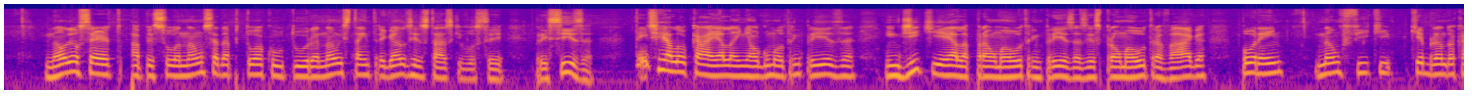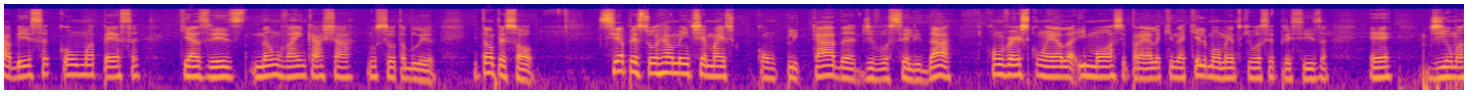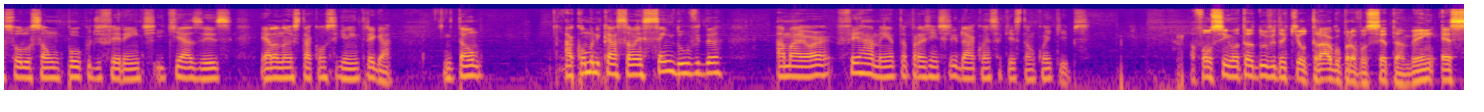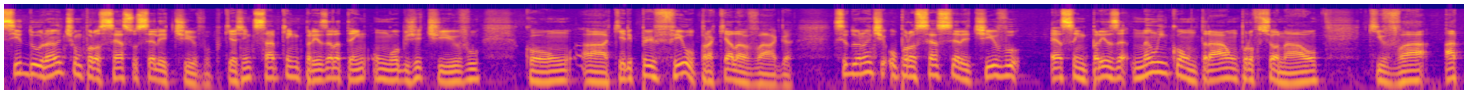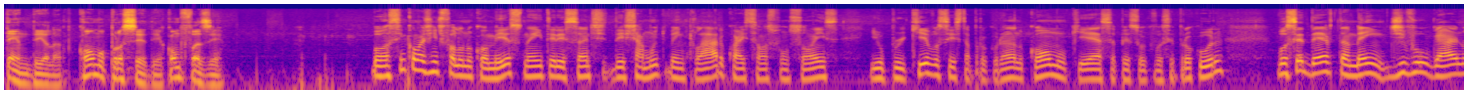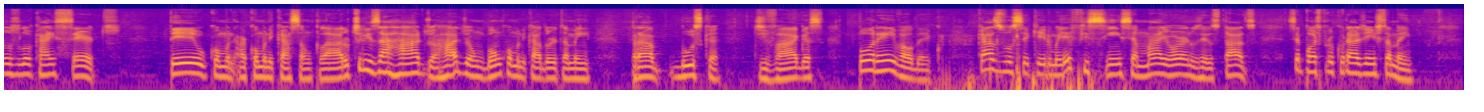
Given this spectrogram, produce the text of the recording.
não deu certo, a pessoa não se adaptou à cultura, não está entregando os resultados que você precisa, tente realocar ela em alguma outra empresa, indique ela para uma outra empresa, às vezes para uma outra vaga, porém não fique quebrando a cabeça com uma peça que às vezes não vai encaixar no seu tabuleiro. Então, pessoal, se a pessoa realmente é mais complicada de você lidar, converse com ela e mostre para ela que naquele momento que você precisa é de uma solução um pouco diferente e que às vezes ela não está conseguindo entregar. Então, a comunicação é sem dúvida a maior ferramenta para a gente lidar com essa questão com equipes. Afonso, outra dúvida que eu trago para você também é se durante um processo seletivo, porque a gente sabe que a empresa ela tem um objetivo com ah, aquele perfil para aquela vaga. Se durante o processo seletivo essa empresa não encontrar um profissional que vá atendê-la? Como proceder? Como fazer? Bom, assim como a gente falou no começo, né, é interessante deixar muito bem claro quais são as funções e o porquê você está procurando, como que é essa pessoa que você procura. Você deve também divulgar nos locais certos, ter a comunicação clara, utilizar a rádio. A rádio é um bom comunicador também para busca de vagas. Porém, Valdeco, caso você queira uma eficiência maior nos resultados, você pode procurar a gente também.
